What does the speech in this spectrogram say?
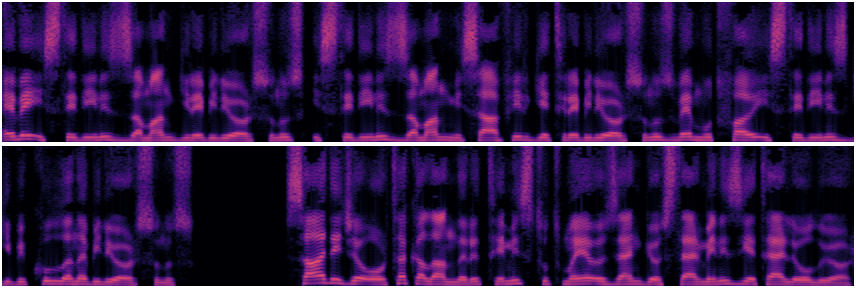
Eve istediğiniz zaman girebiliyorsunuz, istediğiniz zaman misafir getirebiliyorsunuz ve mutfağı istediğiniz gibi kullanabiliyorsunuz. Sadece ortak alanları temiz tutmaya özen göstermeniz yeterli oluyor.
